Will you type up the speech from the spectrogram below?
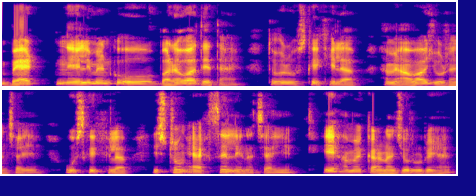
बैड एलिमेंट को बढ़ावा देता है तो फिर उसके खिलाफ हमें आवाज़ उठाना चाहिए, उसके खिलाफ स्ट्रॉन्ग एक्शन लेना चाहिए। ये हमें करना ज़रूरी है,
